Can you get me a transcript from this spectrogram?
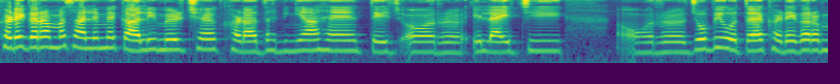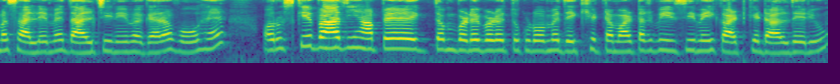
खड़े गर्म मसाले में काली मिर्च है खड़ा धनिया है तेज और इलायची और जो भी होता है खड़े गरम मसाले में, दालचीनी वगैरह, वो है। और उसके बाद यहाँ पे एकदम बड़े बड़े टुकड़ों में देखिए, टमाटर भी इसी में ही काट के डाल दे रही हूँ।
